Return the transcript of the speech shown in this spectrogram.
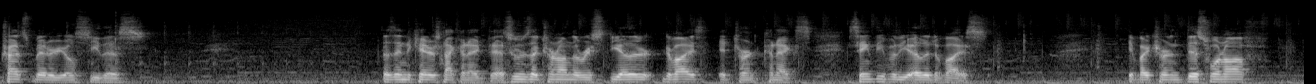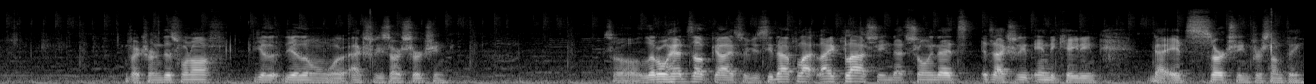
transmitter, you'll see this. The indicator is not connected. As soon as I turn on the, the other device, it turn connects. Same thing for the other device. If I turn this one off, if I turn this one off, the other, the other one will actually start searching. So a little heads up guys, so if you see that light flashing, that's showing that it's, it's actually indicating that it's searching for something.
